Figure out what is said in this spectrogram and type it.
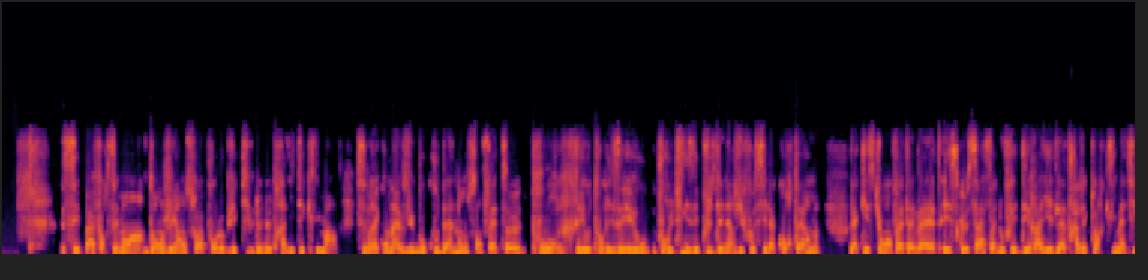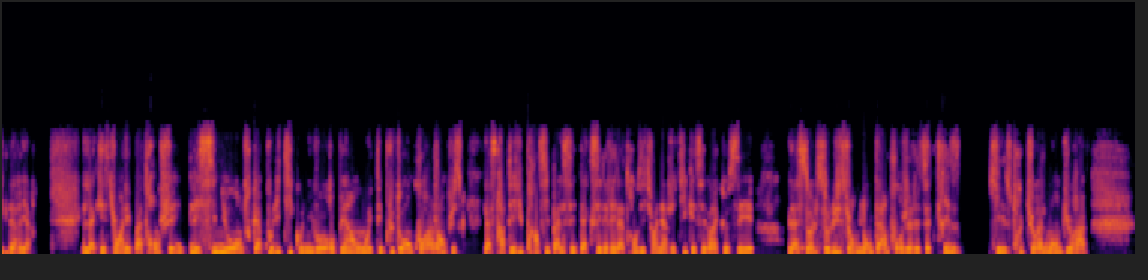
c'est pas forcément un danger en soi pour l'objectif de neutralité climat. C'est vrai qu'on a vu beaucoup d'annonces en fait euh, pour réautoriser ou pour utiliser plus d'énergie fossile à court terme. La question en fait, elle va être est-ce que ça, ça nous fait dérailler de la trajectoire climatique derrière? La question, elle n'est pas tranchée. Les signaux, en tout cas politiques au niveau européen, ont été plutôt encourageants puisque la stratégie principale, c'est d'accélérer la transition énergétique et c'est vrai que c'est la seule solution de long terme pour gérer cette crise qui est structurellement durable.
